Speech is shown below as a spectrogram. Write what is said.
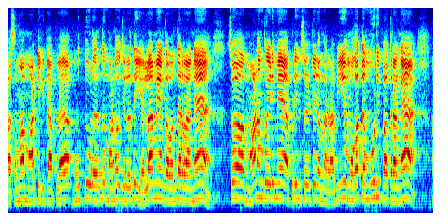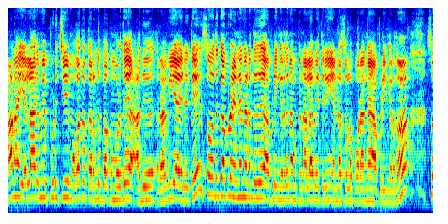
வசமாக மாட்டிக்கிட்டாப்புல முத்துலேருந்து மனோஜ்லேருந்து எல்லாமே அங்கே வந்துடுறாங்க. ஸோ மானம் போயிடுமே அப்படின்னு சொல்லிட்டு நம்ம ரவியும் முகத்தை மூடி பார்க்குறாங்க. ஆனால் எல்லாருமே பிடிச்சி முகத்தை திறந்து பார்க்கும்பொழுது அது ரவியாக இருக்குது ஸோ அதுக்கப்புறம் என்ன நடந்தது அப்படிங்கிறது நமக்கு நல்லாவே தெரியும். என்ன சொல்ல போகிறாங்க அப்படிங்கிறதும். ஸோ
